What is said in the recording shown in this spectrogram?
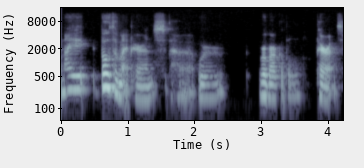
my both of my parents uh, were remarkable parents,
